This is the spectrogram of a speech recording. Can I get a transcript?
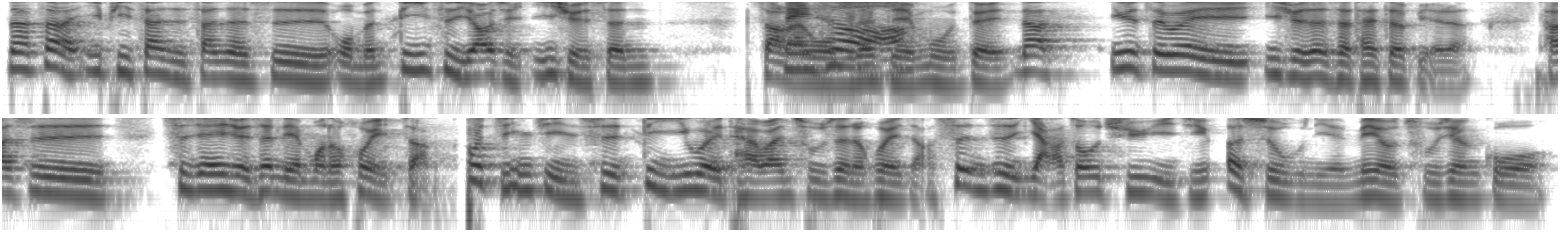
那再来 EP 三十三呢，是我们第一次邀请医学生。上来我们的节目，对，那因为这位医学生实在太特别了，他是世界医学生联盟的会长，不仅仅是第一位台湾出生的会长，甚至亚洲区已经二十五年没有出现过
